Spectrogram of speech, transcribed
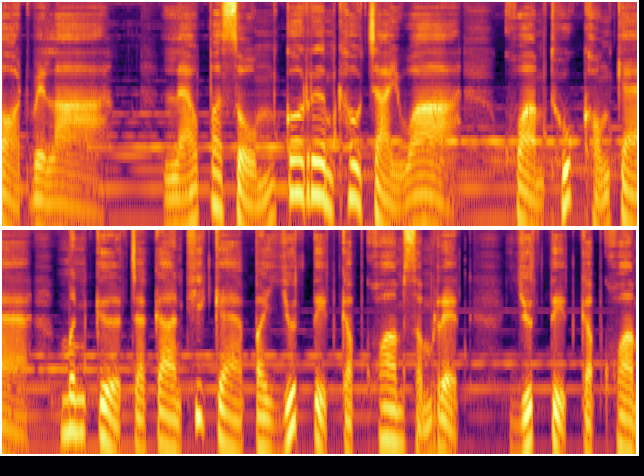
ลอดเวลา แล้วปสมก็เริ่มเข้าใจว่า ความทุกข์ของแกมันเกิดจากการที่แกไปยึดติดกับความสำเร็จ ยึดติดกับความ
